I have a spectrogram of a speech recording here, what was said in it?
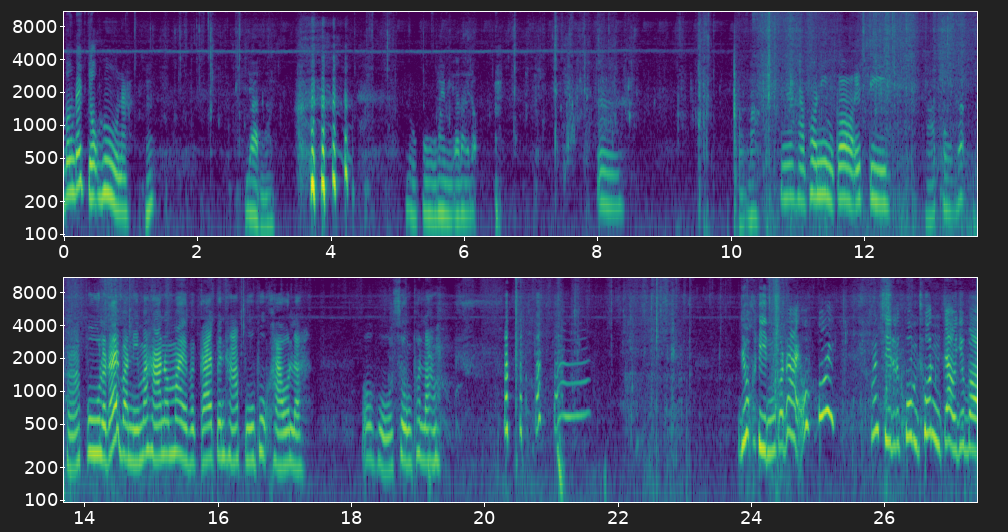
เบิ่งได้จกหูนะ ญาติมันรูปูไม่มีอะไรหรอกเออออกมานี่นะคะพ่อนิ่มก็เอฟซีหาปูแล้วหาปูเราได้บัดนนี้มาหาหน่อไม้ไปกลายเป็นหาปูภูเขาล่ะ โอ้โหทรงพลัง ยกหินก็ได้ โอ้โหยมันสิคุ้มทุนเจ้าอยู่บ่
